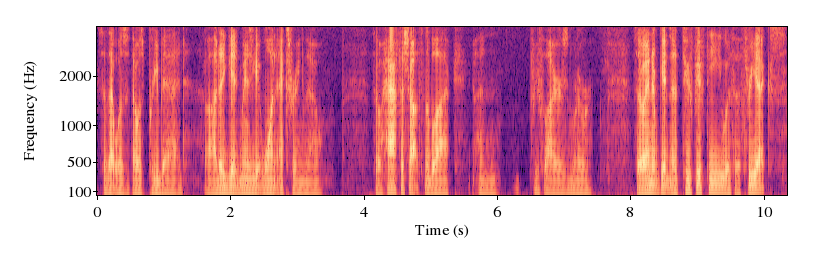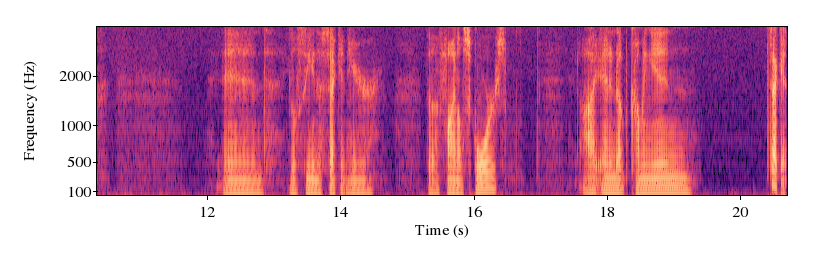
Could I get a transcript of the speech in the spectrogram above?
So that was that was pretty bad. Uh, I did get manage to get one X ring though. So half the shots in the black and three flyers and whatever. So I ended up getting a 250 with a 3X. And you'll see in a second here the final scores. I ended up coming in second,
